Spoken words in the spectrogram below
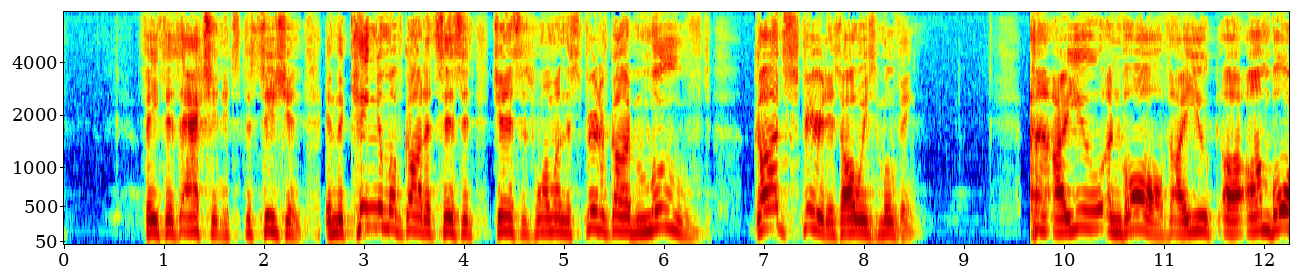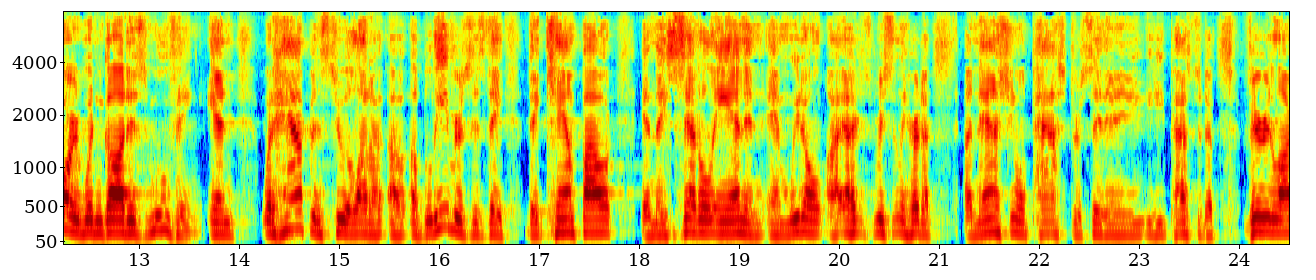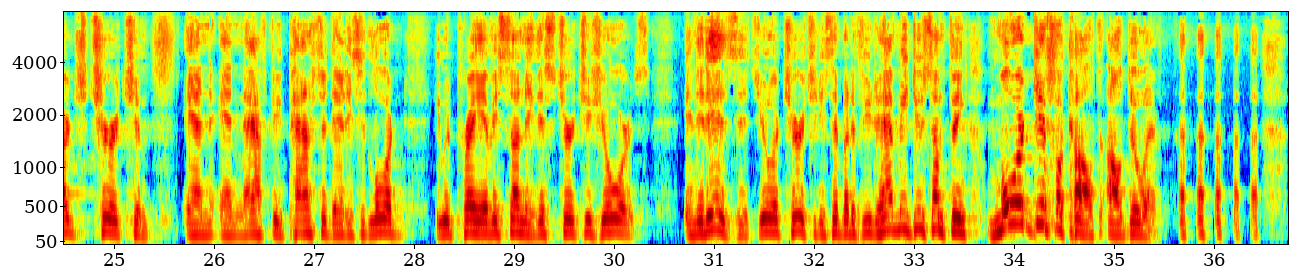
Faith is action, it's decision. In the kingdom of God, it says in Genesis 1 when the Spirit of God moved, God's Spirit is always moving. Are you involved? Are you uh, on board when God is moving? And what happens to a lot of, uh, believers is they they camp out and they settle in, and, and we don't. I, I just recently heard a, a national pastor say that he, he pastored a very large church, and, and and after he pastored that, he said, "Lord," he would pray every Sunday, "This church is yours." And it is, it's your church. And he said, But if you'd have me do something more difficult, I'll do it.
